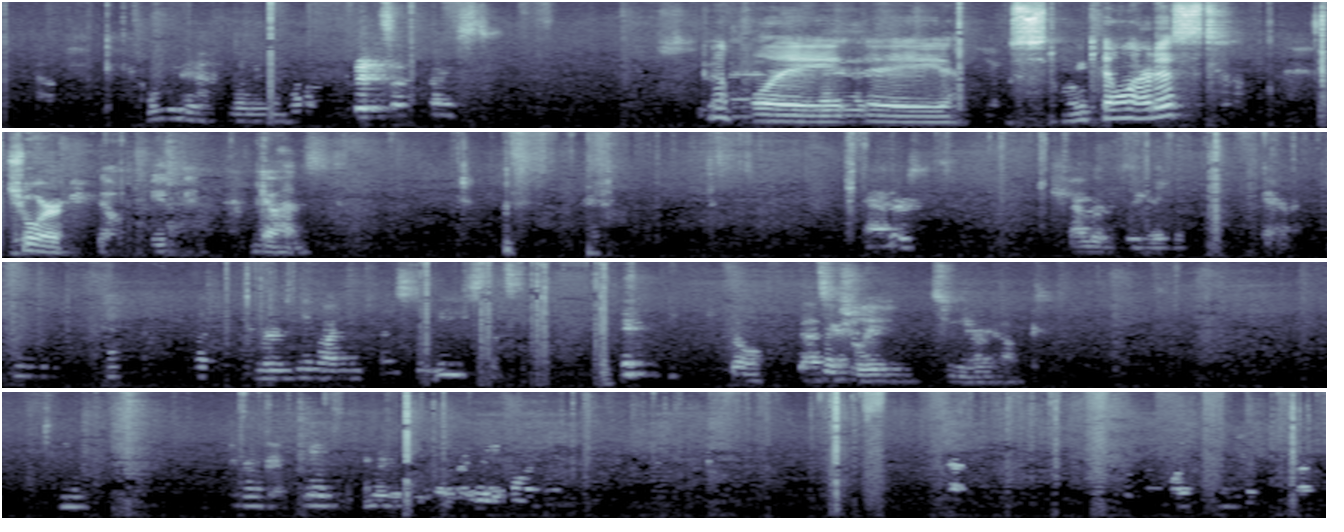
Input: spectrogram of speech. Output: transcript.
I'm gonna play a storm kiln artist. Sure. Go ahead. Anders. Number three. Working on these. So that's actually some New York comics.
